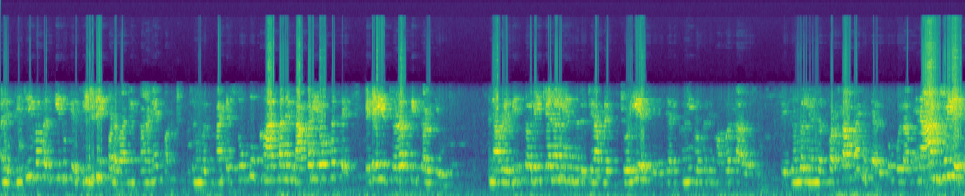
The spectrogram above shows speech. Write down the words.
અને બીજી વખત કીધું કે વીજળી પડવાને કારણે પણ જંગલ માટે સૂકું ઘાસ અને લાકડીઓ હશે એટલે એ ઝડપથી સળગી ઉઠે અને આપણે ડિસ્કવરી ચેનલની અંદર જે આપણે જોઈએ છીએ ત્યારે ઘણી વખત એમાં બતાવે છે કે જંગલની અંદર ફરતા હોય ને ત્યારે સૂકું લાગે અને આગ જોઈએ છે.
